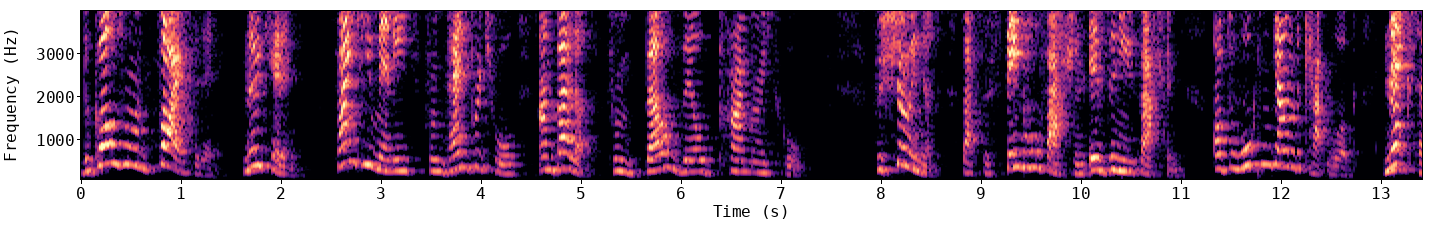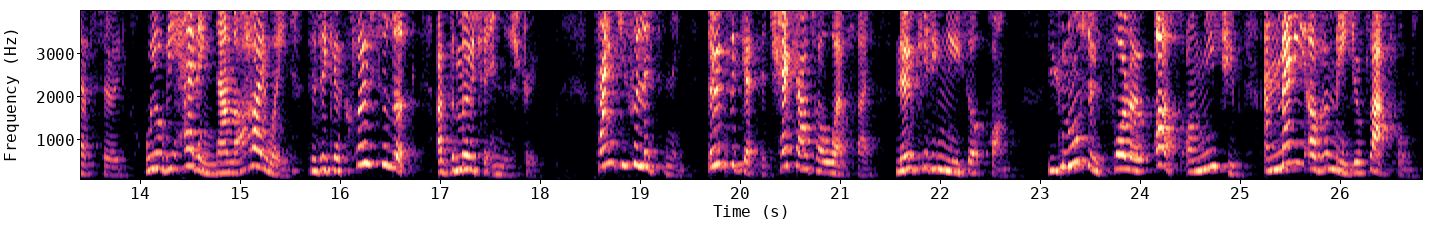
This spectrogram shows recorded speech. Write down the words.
the girls were on fire today. No kidding. Thank you, Minnie from Pembridge Hall and Bella from Belleville Primary School for showing us that sustainable fashion is the new fashion. After walking down the catwalk, next episode we will be heading down the highway to take a closer look at the motor industry. Thank you for listening. Don't forget to check out our website, nokiddingnews.com. You can also follow us on YouTube and many other major platforms.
